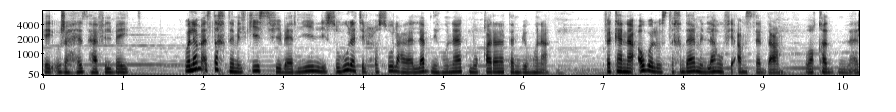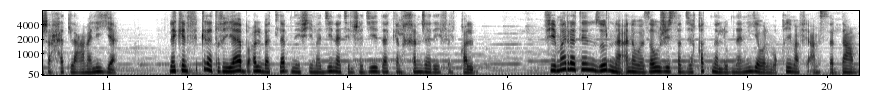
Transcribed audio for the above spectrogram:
كي أجهزها في البيت. ولم أستخدم الكيس في برلين لسهولة الحصول على اللبن هناك مقارنة بهنا. فكان أول استخدام له في أمستردام وقد نجحت العملية. لكن فكرة غياب علبة لبن في مدينة الجديدة كالخنجر في القلب. في مرة زرنا أنا وزوجي صديقتنا اللبنانية والمقيمة في أمستردام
